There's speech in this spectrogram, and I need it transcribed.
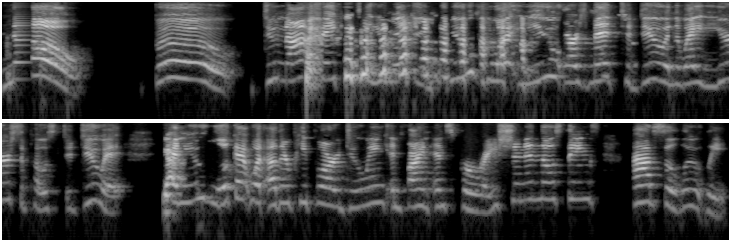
no, Boo. Do not fake it till you make it. Do what you are meant to do and the way you're supposed to do it. Yep. Can you look at what other people are doing and find inspiration in those things? Absolutely.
